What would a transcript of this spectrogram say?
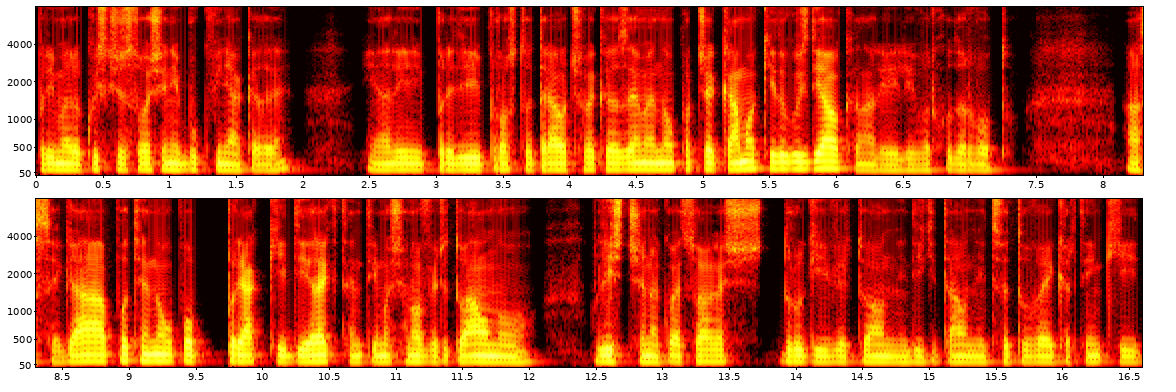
пример, ако искаш да сложиш едни букви някъде, и нали, преди просто е трябва човека да вземе едно парче камък и да го издялка, нали, или върху дървото. А сега път е много по-пряк и директен. Ти имаш едно виртуално листче, на което слагаш други виртуални дигитални цветове и картинки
